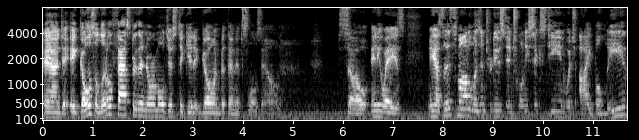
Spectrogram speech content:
and it goes a little faster than normal just to get it going, but then it slows down. So anyways, yeah, so this model was introduced in 2016, which I believe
